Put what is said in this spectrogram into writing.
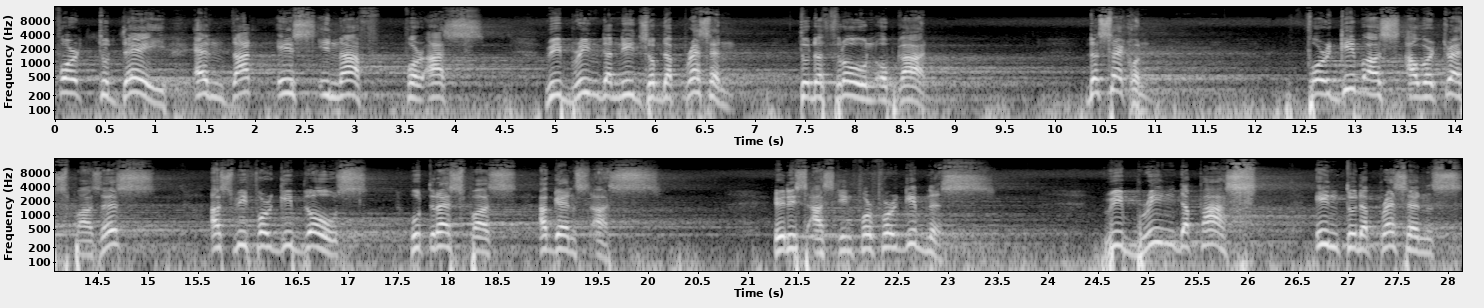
for today, and that is enough for us. We bring the needs of the present to the throne of God. The second, forgive us our trespasses as we forgive those who trespass against us. It is asking for forgiveness. We bring the past into the presence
